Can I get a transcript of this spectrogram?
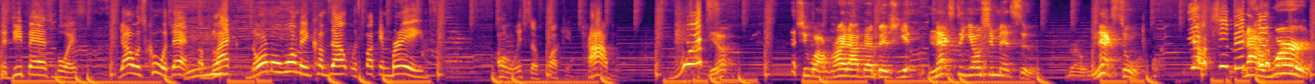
the deep ass voice. Y'all was cool with that. A Mhm. black normal woman comes out with fucking braids. Oh, it's a fucking problem. What? Yep. She walked right out that bitch ye- next to Yoshimitsu, bro. Next to him. Yo, she been Not a word.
